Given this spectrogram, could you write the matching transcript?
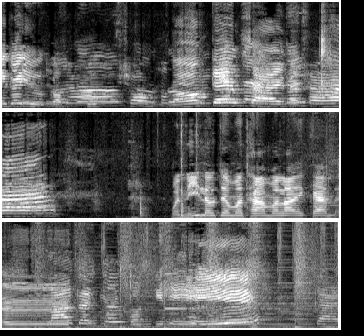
ี้ก็อยู่กับทุกช่องน้องแก้มใสนะคะ วันนี้เราจะมาทำอะไรกันเอ่มายกันกินกินเค้กกัน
